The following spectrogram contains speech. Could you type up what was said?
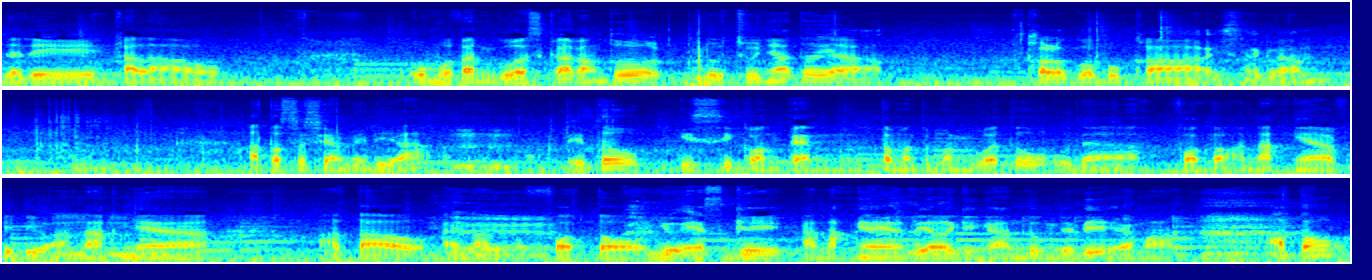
Jadi kalau umuran gue sekarang tuh lucunya tuh ya kalau gue buka Instagram atau sosial media Mhm. itu isi konten teman-teman gue tuh udah foto anaknya video Hmm. anaknya atau Iya, emang foto USG anaknya yang dia lagi ngandung. Jadi emang atau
